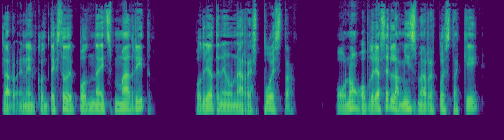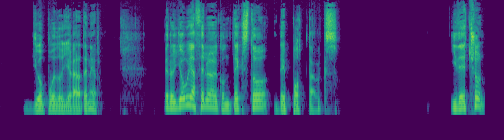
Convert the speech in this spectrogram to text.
Claro, en el contexto de Pod Nights Madrid podría tener una respuesta o no, o podría ser la misma respuesta que yo puedo llegar a tener. Pero yo voy a hacerlo en el contexto de PodTalks. Y de hecho,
